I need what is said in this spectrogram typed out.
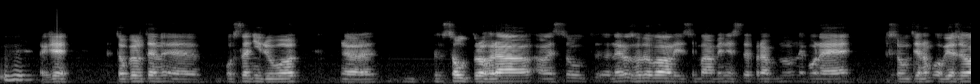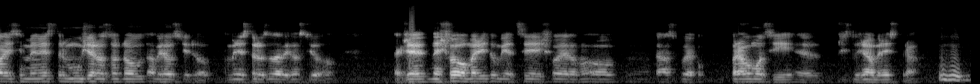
Mm-hmm. Takže to byl ten poslední důvod soud prohrál, ale soud nerozhodoval, jestli má minister pravdu nebo ne. Soud jenom ověřoval, jestli minister může rozhodnout a vyhostit ho. A minister rozhodl a vyhostil ho. Takže nešlo o meritum věci, šlo jenom o otázku jako pravomocí eh, příslušného ministra. Mm-hmm.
